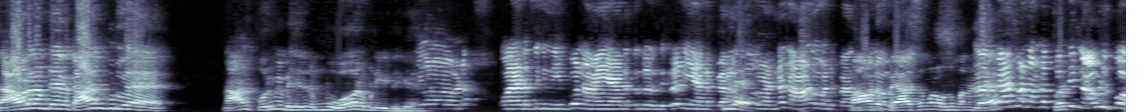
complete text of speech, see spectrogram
நான் அவ்வளோதான் முடியாது காலம் கூடுவேன் நானும் பொறுமையா பேசிட்டு ரொம்ப ஓவர் பண்ணிக்கிட்டு இருக்கேன். உன இடத்துக்கு நீ போ நான் என் இடத்துல இருந்துக்கிறேன். நீ என்ன. பேச வேண்டாம் நானும் உன்கிட்ட நான் அவனை பேச பேசவும் ஒன்றும் பண்ணல. பேச நம்மள கொத்தி நவுளு போ.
